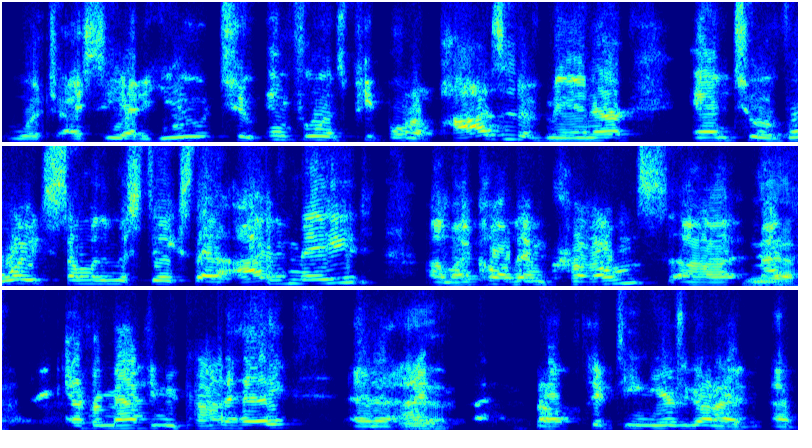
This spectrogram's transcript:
which I see out of you, to influence people in a positive manner and to avoid some of the mistakes that I've made. Um, I call them crumbs. Uh, yeah. Matthew, from Matthew McConaughey, and yeah. I, about 15 years ago, and I've, I've,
